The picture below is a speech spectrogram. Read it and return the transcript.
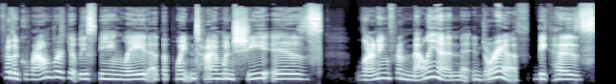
for the groundwork at least being laid at the point in time when she is learning from Melian in Doriath because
